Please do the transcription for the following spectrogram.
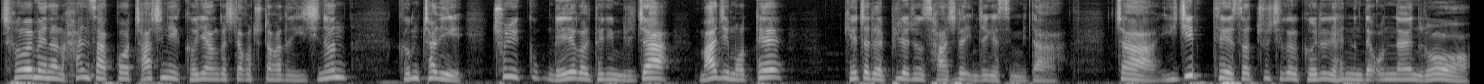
처음에는 한사코 자신이 거래한 것이라고 주장하던 이 씨는 검찰이 출입국 내역을 들이밀자 마지못해 계좌를 빌려준 사실을 인정했습니다. 자, 이집트에서 주식을 거래를 했는데 온라인으로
